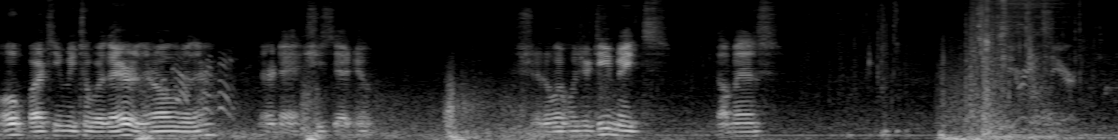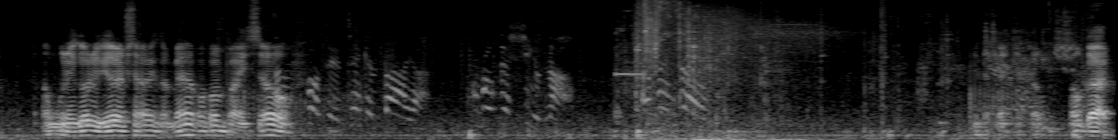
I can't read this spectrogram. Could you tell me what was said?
Oh, our teammates over there, they're all over there. They're dead. She's dead, too. Should've went with your teammates, dumbass. I'm gonna go to the other side of the map by myself. Oh god.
